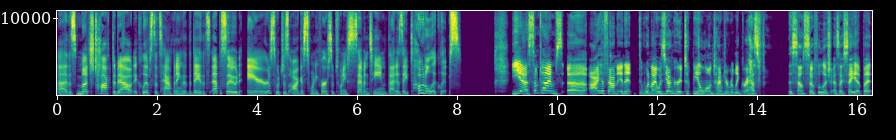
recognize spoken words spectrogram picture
uh, this much talked about eclipse that's happening that the day this episode airs, which is August 21st of 2017, that is a total eclipse. Yeah, sometimes uh, I have found in it when I was younger, it took me a long time to really grasp this sounds so foolish as I say it, but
